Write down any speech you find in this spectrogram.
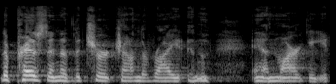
the president of the church on the right, and, and Margit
